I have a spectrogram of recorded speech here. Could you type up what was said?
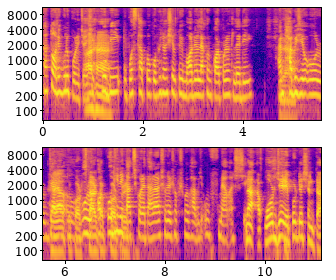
তার তো অনেকগুলো পরিচয় হ্যাঁ। কবি উপস্থাপক অভিনয় শিল্পী মডেল এখন কর্পোরেট লেডি আমি ভাবি যে ওর যারা হ্যাঁ, কর- ওর অধীনে কাজ করে তারা আসলে সবসময় ভাবে যে উফ ম্যাম আসছে না ওর যে রেপুটেশনটা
